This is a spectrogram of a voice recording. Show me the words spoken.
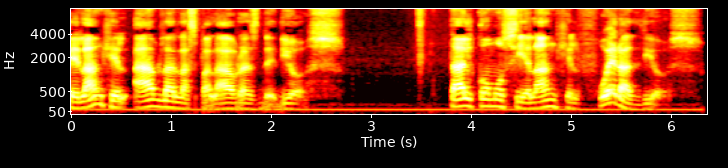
el ángel habla las palabras de Dios, tal como si el ángel fuera Dios.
